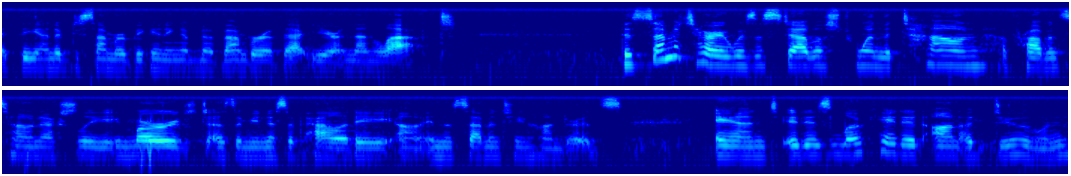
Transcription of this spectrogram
at the end of December, beginning of November of that year, and then left. The cemetery was established when the town of Provincetown actually emerged as a municipality uh, in the 1700s. And it is located on a dune.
